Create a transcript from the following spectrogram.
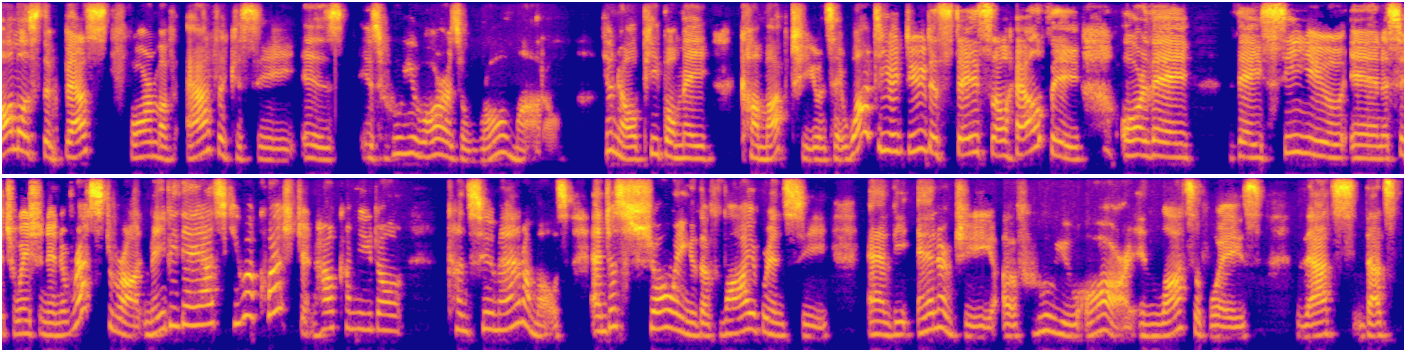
almost the best form of advocacy is is who you are as a role model. You know, people may come up to you and say, "What do you do to stay so healthy?" Or they they see you in a situation in a restaurant, maybe they ask you a question How come you don't consume animals? And just showing the vibrancy and the energy of who you are in lots of ways, that's, that's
